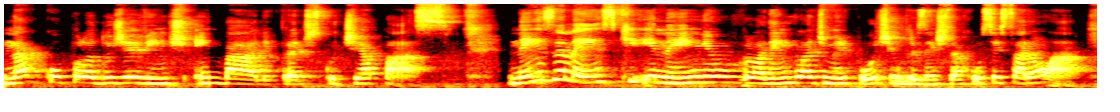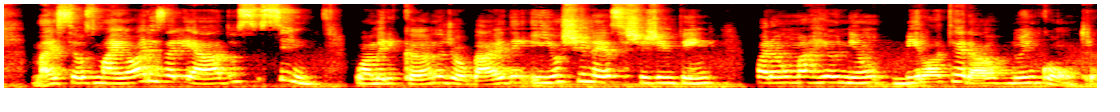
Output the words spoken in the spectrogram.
na cúpula do G20 em Bali para discutir a paz. Nem Zelensky e nem o Vladimir Putin, o presidente da Rússia, estarão lá, mas seus maiores aliados, sim, o americano Joe Biden e o chinês Xi Jinping para uma reunião bilateral no encontro.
